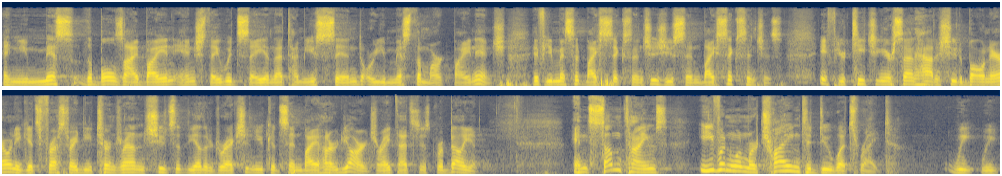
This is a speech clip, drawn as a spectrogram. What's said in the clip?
and you miss the bullseye by an inch, they would say in that time you sinned or you missed the mark by an inch. If you miss it by six inches, you sinned by six inches. If you're teaching your son how to shoot a bow and arrow and he gets frustrated and he turns around and shoots it the other direction, you could sin by 100 yards, right? That's just rebellion. And sometimes, even when we're trying to do what's right, we, we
